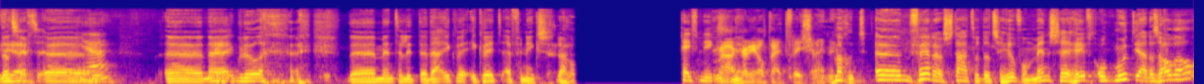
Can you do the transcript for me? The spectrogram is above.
dat Ja. zegt... eh, Ja? eh, nou ja, ik bedoel, de mentaliteit... Nou, ik, weet- ik weet even niks daarop. Geeft niks. Nou, Nee. kan niet altijd feest zijn, hè? Maar goed, ehm, verder staat er dat ze heel veel mensen heeft ontmoet. Ja, dat zal wel.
